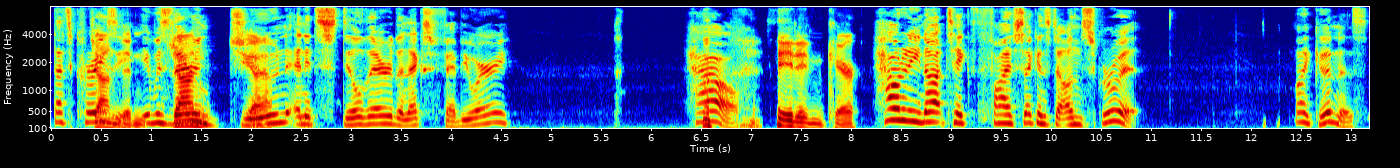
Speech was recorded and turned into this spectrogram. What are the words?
That's crazy. It was there in John- yeah. June and it's still there the next February. How? He didn't care. How did he not take five seconds to unscrew it? My goodness.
